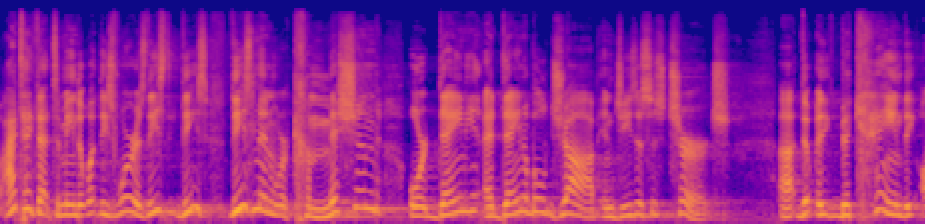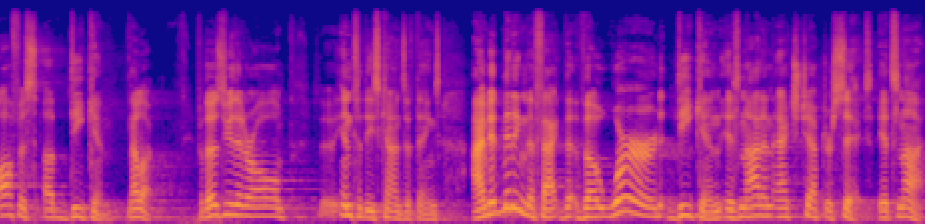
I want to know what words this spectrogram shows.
I take that to mean that what these were is these, these, these men were commissioned, ordaining, ordainable job in Jesus' church uh, that became the office of deacon. Now, look, for those of you that are all into these kinds of things, I'm admitting the fact that the word deacon is not in Acts chapter 6. It's not.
